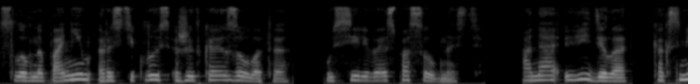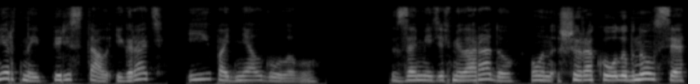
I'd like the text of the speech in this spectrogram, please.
словно по ним растеклось жидкое золото, усиливая способность. Она видела, как смертный перестал играть и поднял голову. Заметив Милораду, он широко улыбнулся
